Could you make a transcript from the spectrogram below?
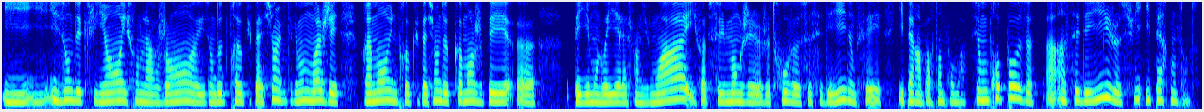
ils, ont des clients, ils font de l'argent, euh, ils ont d'autres préoccupations. Effectivement, moi, j'ai vraiment une préoccupation de comment je vais payer mon loyer à la fin du mois. Il faut absolument que je trouve ce CDI, donc c'est hyper important pour moi. Si on me propose un CDI, je suis hyper contente.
